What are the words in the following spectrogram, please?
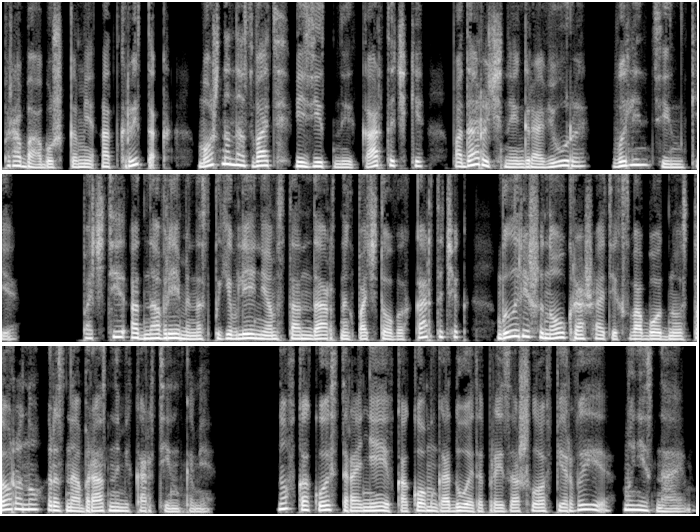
Прабабушками открыток можно назвать визитные карточки, подарочные гравюры, валентинки. Почти одновременно с появлением стандартных почтовых карточек было решено украшать их свободную сторону разнообразными картинками. Но в какой стране и в каком году это произошло впервые, мы не знаем.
